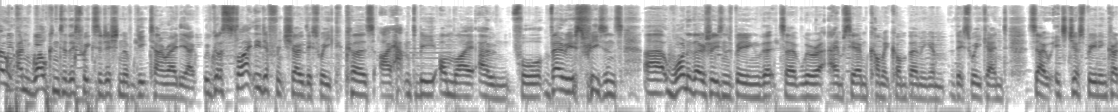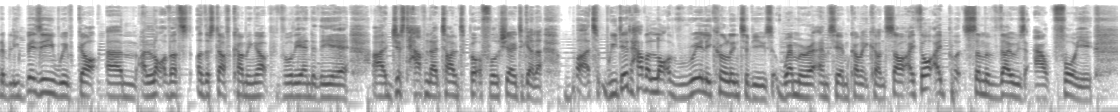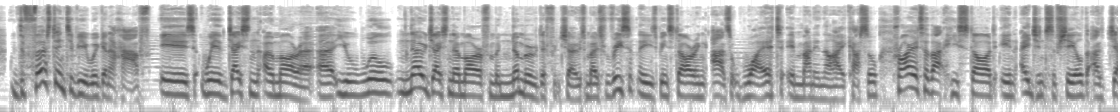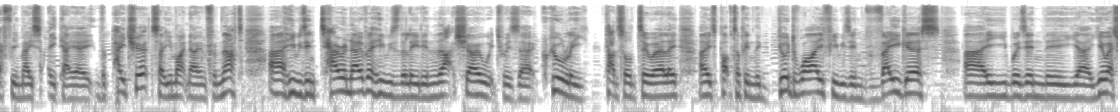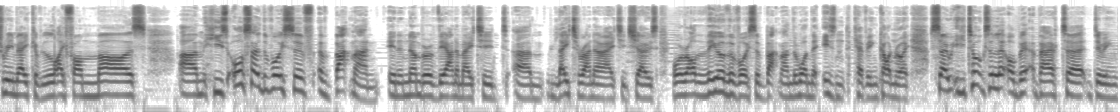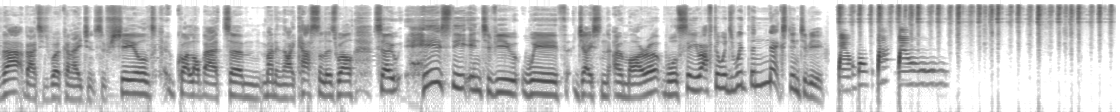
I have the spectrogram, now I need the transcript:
Hello and welcome to this week's edition of Geek Town Radio. We've got a slightly different show this week because I happen to be on my own for various reasons. Uh, one of those reasons being that uh, we're at MCM Comic Con Birmingham this weekend, so it's just been incredibly busy. We've got um, a lot of other stuff coming up before the end of the year. I just haven't had time to put a full show together, but we did have a lot of really cool interviews when we were at MCM Comic Con, so I thought I'd put some of those out for you. The first interview we're going to have is with Jason O'Mara. Uh, you will know Jason O'Mara from a number of different shows. Most recently, he's been starring as Wyatt in Man in the High Castle. Prior to that, he starred in Agents of S.H.I.E.L.D. as Jeffrey Mace, aka The Patriot, so you might know him from that. Uh, he was in Terra Nova, he was the lead in that show, which was uh, cruelly cancelled too early. Uh, he's popped up in The Good Wife. He was in Vegas. Uh, he was in the uh, US remake of Life on Mars. Um, he's also the voice of, of Batman in a number of the animated, um, later animated shows, or rather the other voice of Batman, the one that isn't Kevin Conroy. So he talks a little bit about uh, doing that, about his work on Agents of S.H.I.E.L.D., quite a lot about um, Man in the High Castle as well. So here's the interview with Jason O'Mara. We'll see you afterwards with the next interview.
